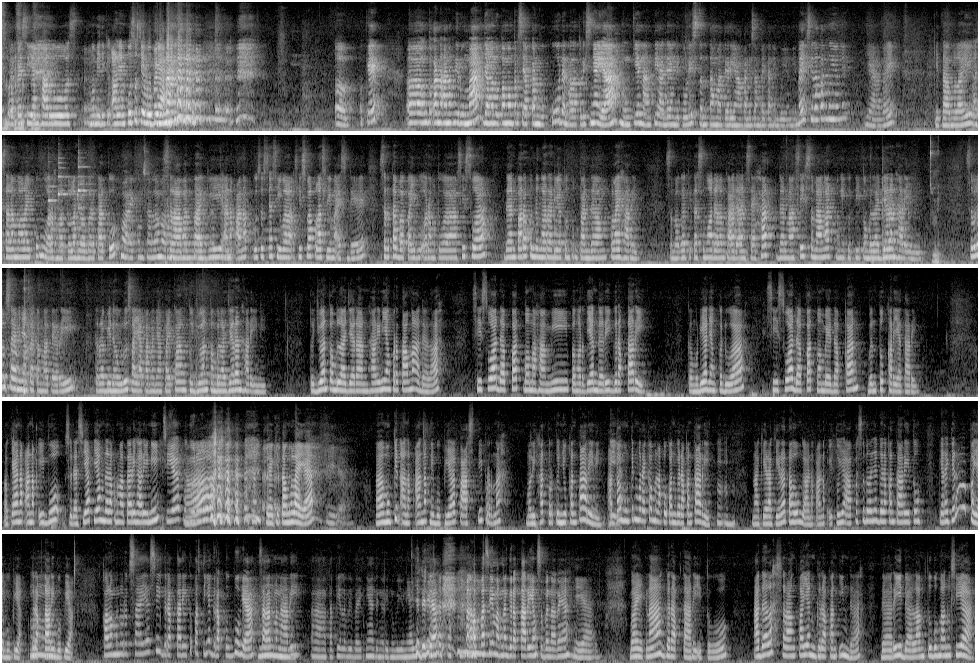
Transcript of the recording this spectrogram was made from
Profesi yang harus memiliki keahlian khusus ya Bu Pia. Oh, oke. Eh, untuk anak-anak di rumah, jangan lupa mempersiapkan buku dan alat tulisnya ya. Mungkin nanti ada yang ditulis tentang materi yang akan disampaikan Ibu Yuni. Baik, silakan Bu Yuni. Ya, baik. Kita mulai. Assalamualaikum warahmatullahi wabarakatuh. Waalaikumsalam warahmatullahi Selamat pagi anak-anak khususnya siswa, siswa kelas 5 SD serta Bapak Ibu orang tua siswa dan para pendengar radio Tuntung Pandang Pelai Hari. Semoga kita semua dalam keadaan sehat dan masih semangat mengikuti pembelajaran hari ini. Amin. Sebelum saya menyampaikan materi, terlebih dahulu saya akan menyampaikan tujuan pembelajaran hari ini. Tujuan pembelajaran hari ini yang pertama adalah siswa dapat memahami pengertian dari gerak tari. Kemudian yang kedua, siswa dapat membedakan bentuk karya tari. Oke, anak-anak ibu sudah siap ya mendengarkan materi hari ini? Siap, Bu Guru. Ah, ya kita mulai ya. Iya. Ah, mungkin anak-anak nih Bu Pia pasti pernah melihat pertunjukan tari nih, atau Iya. mungkin mereka melakukan gerakan tari. Mm-mm. Nah, kira-kira tahu nggak anak-anak itu ya apa sebenarnya gerakan tari itu? Kira-kira apa ya Bu Pia? Gerak Hmm. tari Bu Pia? Kalau menurut saya sih gerak tari itu pastinya gerak tubuh ya saat Hmm. menari. Ah, tapi lebih baiknya dengerin Bu Yuni aja deh ya. Apa sih makna gerak tari yang sebenarnya? Iya. Baik, nah gerak tari itu adalah serangkaian gerakan indah dari dalam tubuh manusia.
